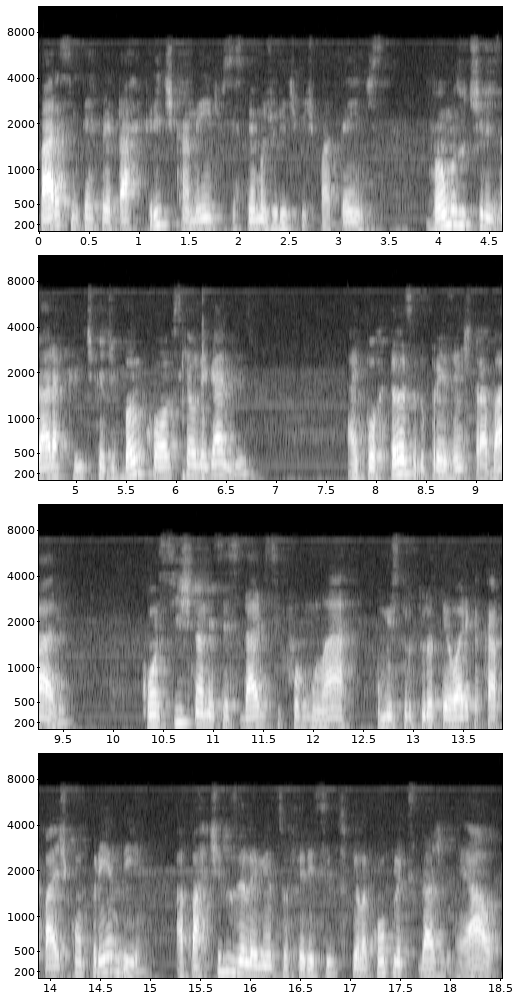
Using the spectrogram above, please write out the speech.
Para se interpretar criticamente o sistema jurídico de patentes, vamos utilizar a crítica de Bankovski ao legalismo. A importância do presente trabalho consiste na necessidade de se formular uma estrutura teórica capaz de compreender, a partir dos elementos oferecidos pela complexidade do real,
